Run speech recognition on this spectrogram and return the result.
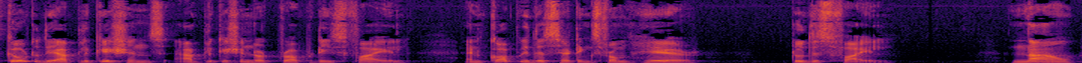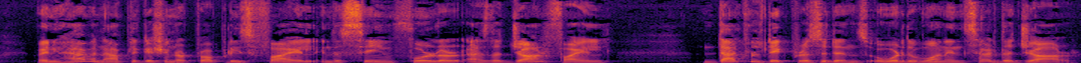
go to the applications application.properties file and copy the settings from here to this file. Now, when you have an application.properties file in the same folder as the jar file, that will take precedence over the one inside the jar,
